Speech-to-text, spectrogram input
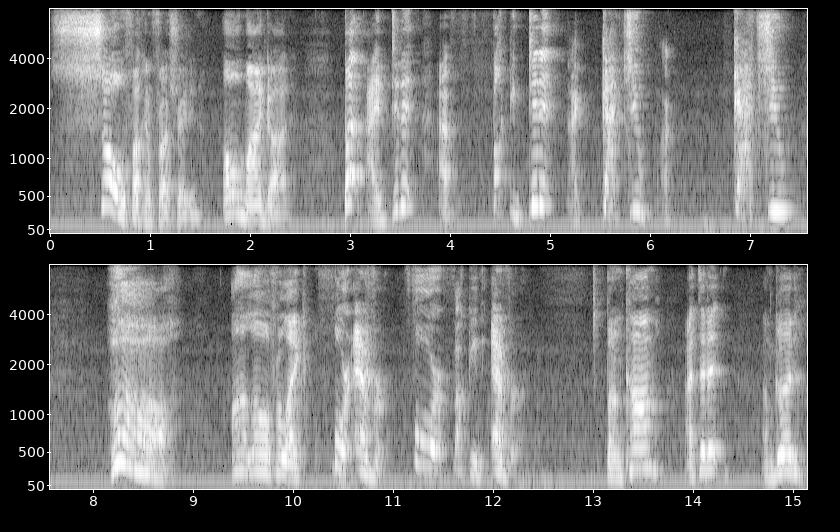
so fucking frustrating. Oh my god. But I did it! I fucking did it! I got you! I got you! Oh, on that level for like forever. For fucking ever. But I'm calm. I did it. I'm good.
